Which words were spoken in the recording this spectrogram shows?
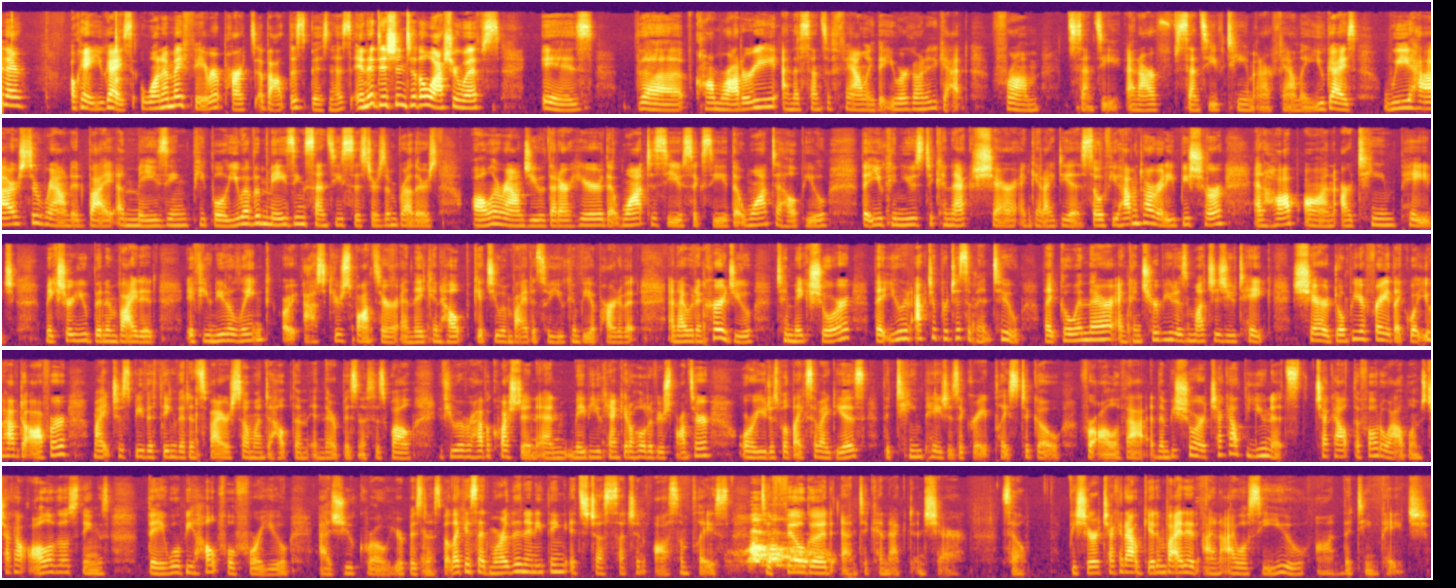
Hey there. Okay, you guys, one of my favorite parts about this business, in addition to the washer whiffs, is the camaraderie and the sense of family that you are going to get from Scentsy and our Scentsy team and our family. You guys, we are surrounded by amazing people. You have amazing Scentsy sisters and brothers all around you that are here that want to see you succeed, that want to help you, that you can use to connect, share, and get ideas. So if you haven't already, be sure and hop on our team page. Make sure you've been invited. If you need a link, or ask your sponsor and they can help get you invited so you can be a part of it. And I would encourage you to make sure that you're an active participant too. Like go in there and contribute as much as you take. Share. Don't be afraid. Like what you have to offer might just be the thing that inspires someone to help them in their business as well. If you ever have a question and maybe you can't get a hold of your sponsor or you just would like some ideas, the team page is a great place to go for all of that. And then be sure, check out the units, check out the photo albums, check out all of those things. They will be helpful for you as you grow your business. But like I said, more than anything, it's just such an awesome place to feel good and to connect and share. So be sure to check it out, get invited, and I will see you on the team page.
